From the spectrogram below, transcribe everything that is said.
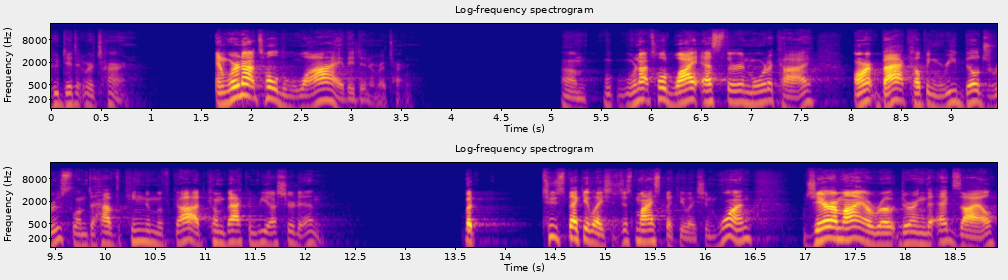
who didn't return. And we're not told why they didn't return. Um, we're not told why Esther and Mordecai aren't back helping rebuild Jerusalem to have the kingdom of God come back and be ushered in. But two speculations, just my speculation. One, Jeremiah wrote during the exile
